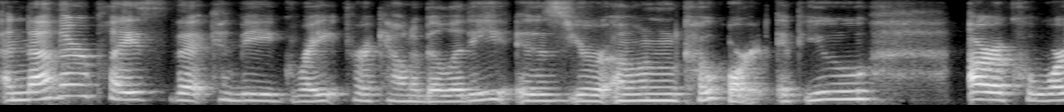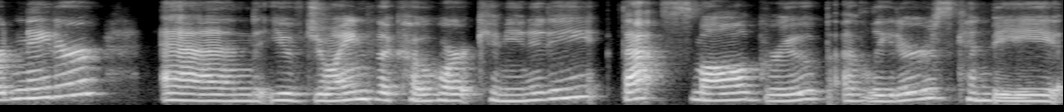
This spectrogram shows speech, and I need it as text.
Another place that can be great for accountability is your own cohort. If you are a coordinator and you've joined the cohort community, that small group of leaders can be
